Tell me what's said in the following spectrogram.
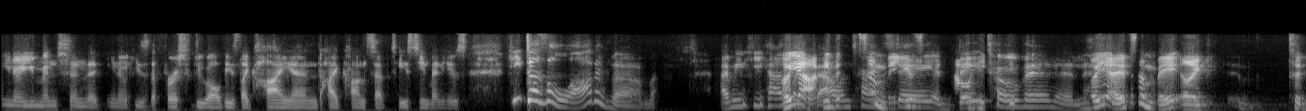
you know you mentioned that you know he's the first to do all these like high end high concept tasting menus. He does a lot of them I mean, he had oh like, yeah, Valentine's I mean, Day and Beethoven he, and. Oh yeah, it's amazing. Like to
